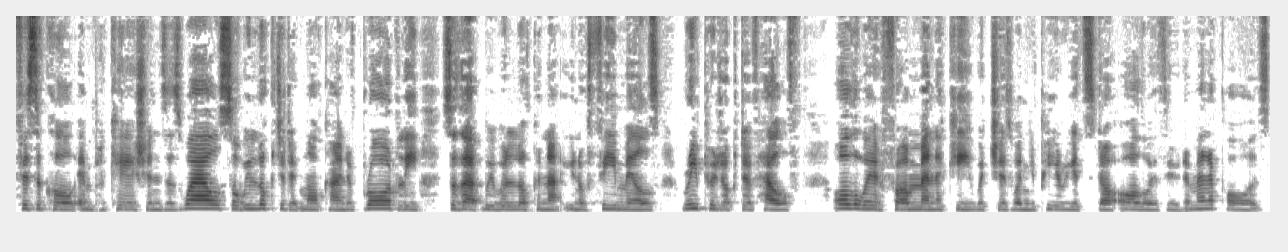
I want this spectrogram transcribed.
physical implications as well. So we looked at it more kind of broadly so that we were looking at, you know, females' reproductive health all the way from menarche, which is when your periods start, all the way through to menopause.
